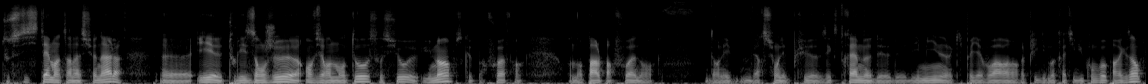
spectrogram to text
tout ce système international et tous les enjeux environnementaux, sociaux, humains, parce que parfois, enfin, on en parle parfois dans dans les versions les plus euh, extrêmes de, de, des mines qu'il peut y avoir en République démocratique du Congo par exemple,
